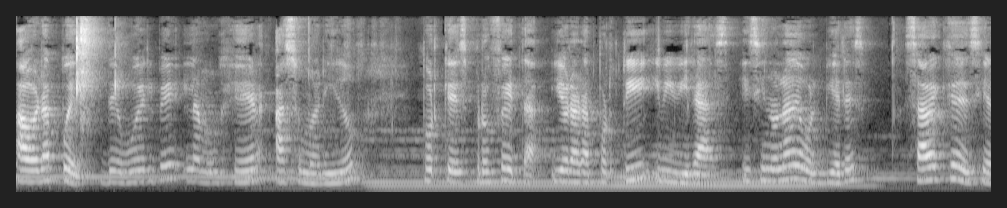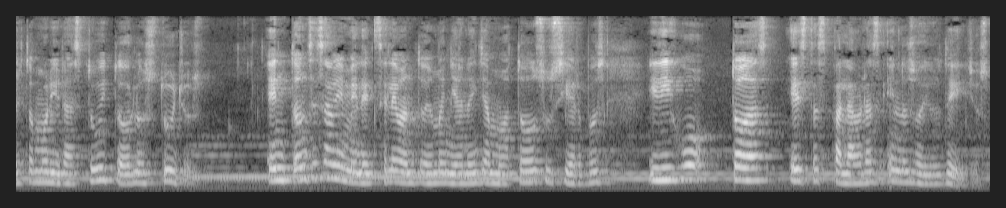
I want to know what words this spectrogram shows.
Ahora pues, devuelve la mujer a su marido, porque es profeta, y orará por ti y vivirás. Y si no la devolvieres, sabe que de cierto morirás tú y todos los tuyos. Entonces Abimelech se levantó de mañana y llamó a todos sus siervos y dijo todas estas palabras en los oídos de ellos.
